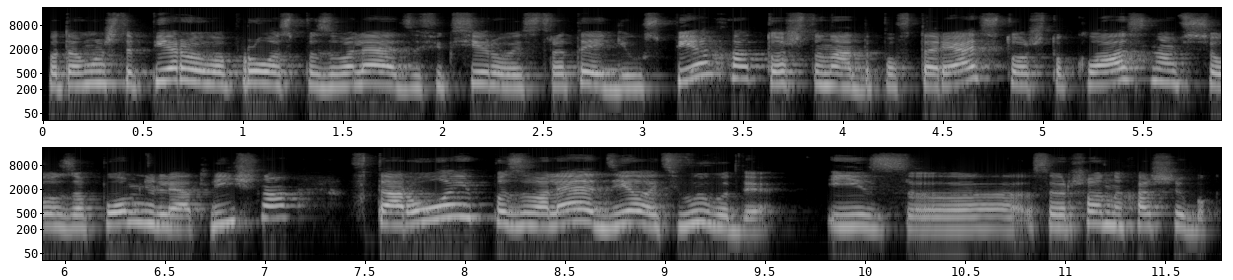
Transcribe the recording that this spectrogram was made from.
Потому что первый вопрос позволяет зафиксировать стратегии успеха, то, что надо повторять, то, что классно, все запомнили, отлично. Второй позволяет делать выводы из э, совершенных ошибок.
